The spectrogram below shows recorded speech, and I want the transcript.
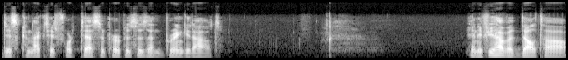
disconnect it for testing purposes and bring it out. And if you have a delta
